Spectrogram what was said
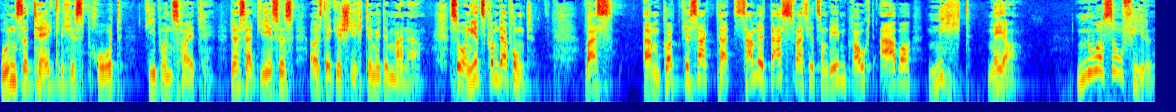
Unser tägliches Brot gib uns heute. Das hat Jesus aus der Geschichte mit dem Manna. So, und jetzt kommt der Punkt. Was ähm, Gott gesagt hat, sammelt das, was ihr zum Leben braucht, aber nicht mehr. Nur so viel.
